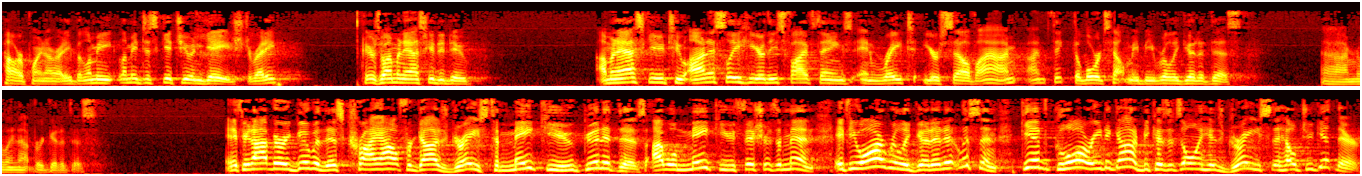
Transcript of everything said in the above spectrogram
PowerPoint already, but let me, let me just get you engaged. Ready? Here's what I'm going to ask you to do. I'm going to ask you to honestly hear these five things and rate yourself. I, I think the Lord's helped me be really good at this. Uh, I'm really not very good at this. And if you're not very good with this, cry out for God's grace to make you good at this. I will make you fishers of men. If you are really good at it, listen, give glory to God because it's only His grace that helped you get there.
